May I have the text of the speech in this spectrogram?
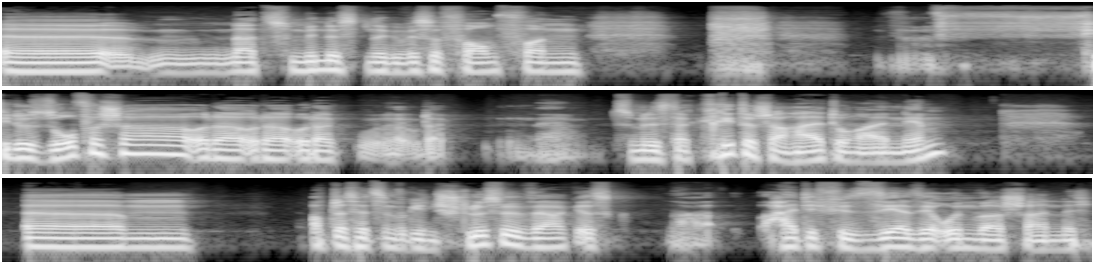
äh, na, zumindest eine gewisse Form von pff, philosophischer oder oder oder, oder ja, zumindest eine kritische Haltung einnehmen. Ähm, ob das jetzt wirklich ein Schlüsselwerk ist, na, halte ich für sehr, sehr unwahrscheinlich.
